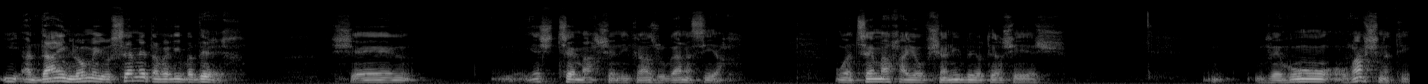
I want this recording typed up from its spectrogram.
היא עדיין לא מיושמת, אבל היא בדרך. של... יש צמח שנקרא זוגן השיח. הוא הצמח היובשני ביותר שיש. והוא רב שנתי.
